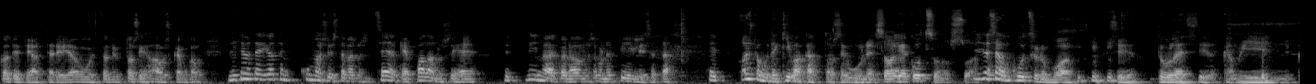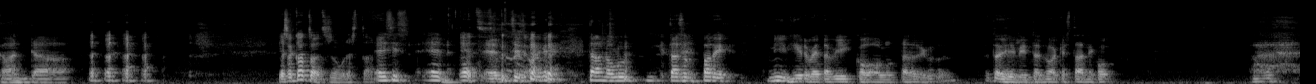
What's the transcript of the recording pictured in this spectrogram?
kotiteatteriin ja muistan niin tosi hauska. Mutta sitten joten, joten kumman syystä mä en sen jälkeen palannut siihen. Ja nyt viime aikoina on sellainen fiilis, että hei, olisipa muuten kiva katsoa se uudestaan. Se on oikein kutsunut sua. Ja se on kutsunut mua siihen, tule siitä, come in, kandaa. Ja sä katsoit sen uudestaan. Ei siis, en. Et. en siis oikein, tää on ollut, tässä on pari niin hirveitä viikkoa ollut tässä, niin töihin liittyen että oikeastaan niin kuin, äh,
